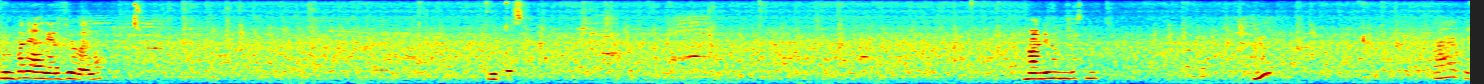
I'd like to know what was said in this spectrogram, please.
तुम्ही पण या घ्या जेवायला. ठीक आहे. मांडी घालून बस ना हम्म? काय आहे ते?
